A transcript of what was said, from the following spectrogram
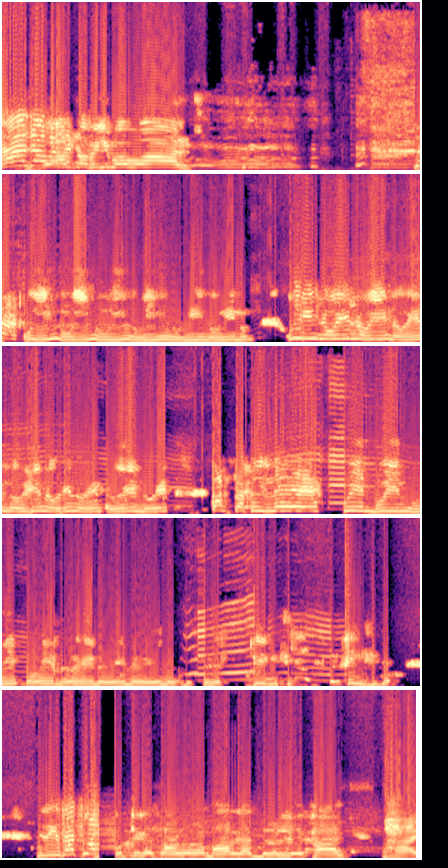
হ্যাঁ, যাও, বলটা ফেলিব বল উই নুই নুই নুই নুই নুই নুই উই নুই নুই নুই নুই নুই নুই নুই নুই কাটটা তুইলে উই নুই নুই নুই নুই নুই নুই নুই ঠিক ঠিক দিল লে খাই। ভাই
